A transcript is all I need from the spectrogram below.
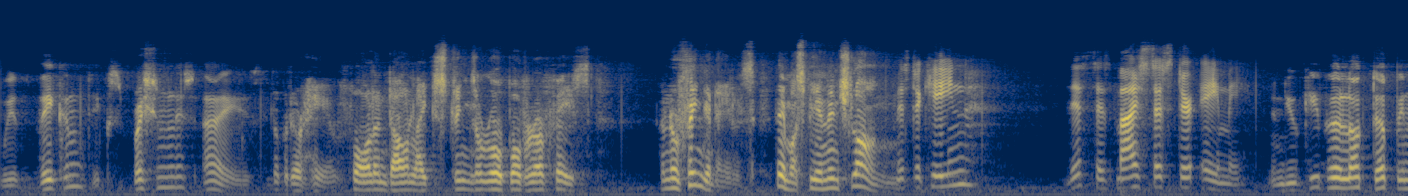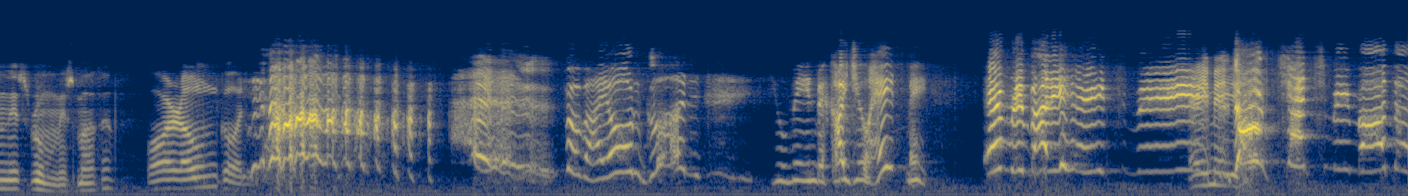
With vacant, expressionless eyes. Look at her hair falling down like strings of rope over her face. And her fingernails, they must be an inch long. Mr. Keen, this is my sister Amy. And you keep her locked up in this room, Miss Martha? For her own good. For my own good? You mean because you hate me? Everybody hates me. Amy. Don't touch me, Martha.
